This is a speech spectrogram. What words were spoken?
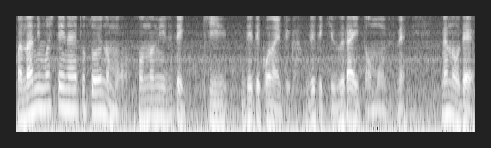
まあ、何もしていないとそういうのもそんなに出てき、出てこないというか、出てきづらいと思うんですね。なので、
